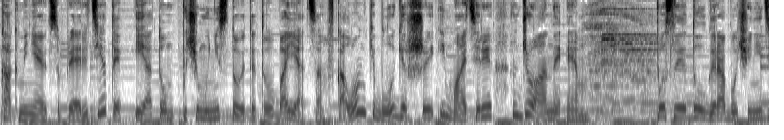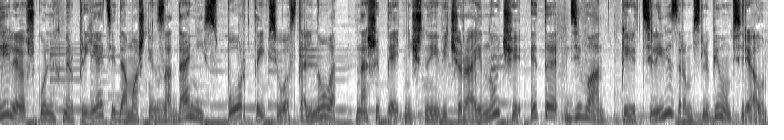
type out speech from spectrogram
как меняются приоритеты и о том, почему не стоит этого бояться, в колонке блогерши и матери Джоанны М. После долгой рабочей недели, школьных мероприятий, домашних заданий, спорта и всего остального, наши пятничные вечера и ночи – это диван перед телевизором с любимым сериалом.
